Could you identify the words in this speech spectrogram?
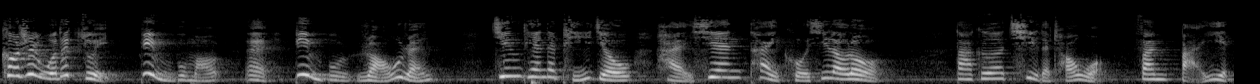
可是我的嘴并不毛，哎，并不饶人。今天的啤酒海鲜太可惜了喽！大哥气得朝我翻白眼。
